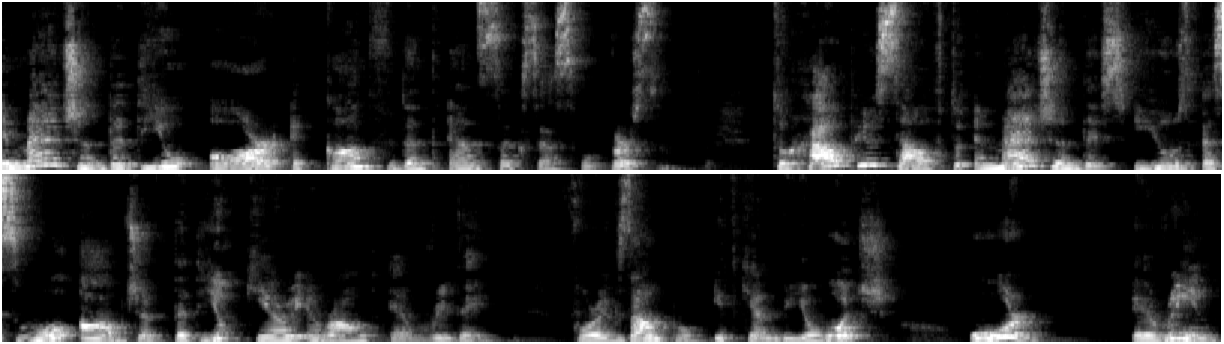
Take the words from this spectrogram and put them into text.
Imagine that you are a confident and successful person. To help yourself to imagine this, use a small object that you carry around every day. For example, it can be your watch, or a ring,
